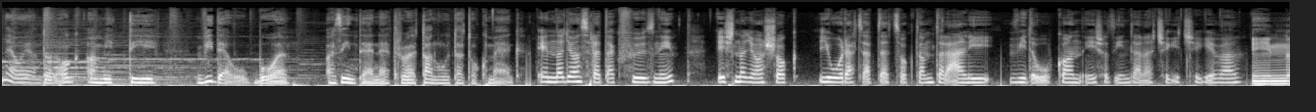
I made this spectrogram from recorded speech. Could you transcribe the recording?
Van-e olyan dolog, amit ti videókból, az internetről tanultatok meg? Én nagyon szeretek főzni, és nagyon sok jó receptet szoktam találni videókon és az internet segítségével. Én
